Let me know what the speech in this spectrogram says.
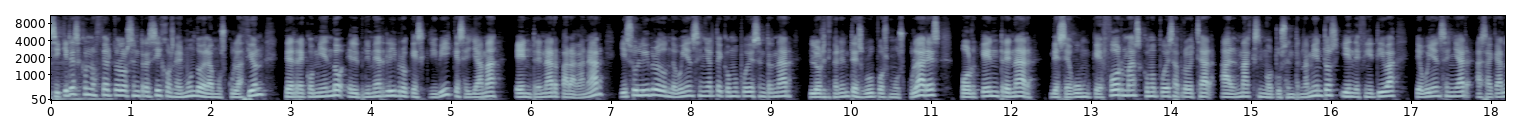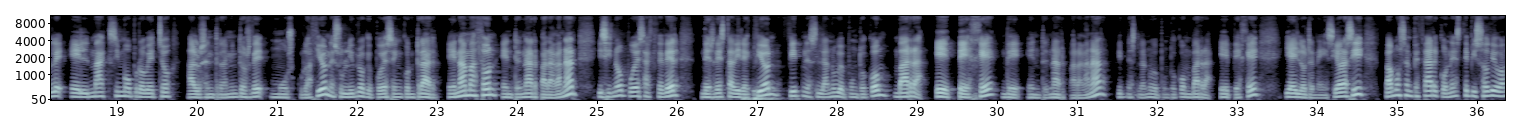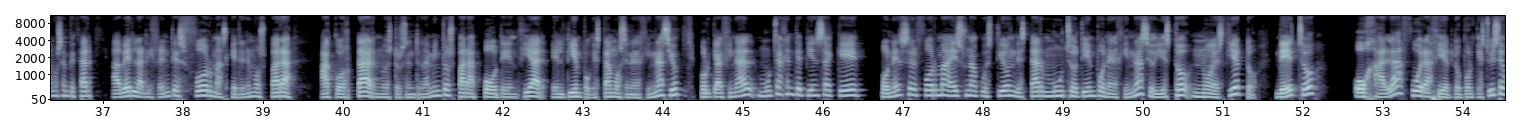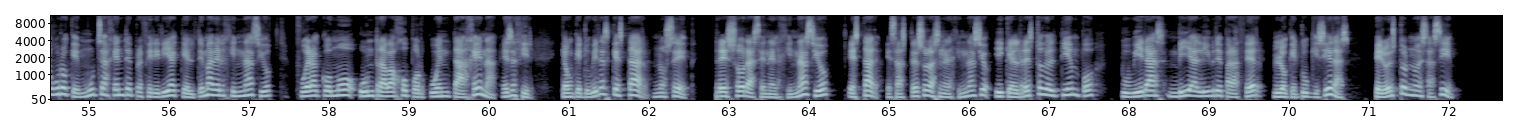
Y si quieres conocer todos los entresijos del mundo de la musculación, te recomiendo el primer libro que escribí que se llama Entrenar para ganar y es un libro donde voy a enseñarte cómo puedes entrenar los diferentes grupos musculares, por qué entrenar de según qué formas, cómo puedes aprovechar al máximo tus entrenamientos y en definitiva te voy a enseñar a sacarle el máximo provecho a los entrenamientos de musculación. Es un libro que puedes encontrar en Amazon, entrenar para ganar y si no puedes acceder desde esta dirección fitnesslanube.com barra EPG de entrenar para ganar, fitnesslanube.com barra EPG y ahí lo tenéis. Y ahora sí, vamos a empezar con este episodio, vamos a empezar a ver las diferentes formas que tenemos para acortar nuestros entrenamientos para potenciar el tiempo que estamos en el gimnasio, porque al final mucha gente piensa que ponerse en forma es una cuestión de estar mucho tiempo en el gimnasio y esto no es cierto. De hecho, ojalá fuera cierto, porque estoy seguro que mucha gente preferiría que el tema del gimnasio fuera como un trabajo por cuenta ajena, es decir, que aunque tuvieras que estar, no sé, tres horas en el gimnasio, estar esas tres horas en el gimnasio y que el resto del tiempo tuvieras vía libre para hacer lo que tú quisieras. Pero esto no es así.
